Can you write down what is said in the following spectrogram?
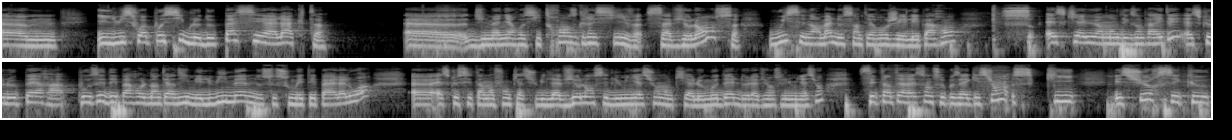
euh, il lui soit possible de passer à l'acte euh, d'une manière aussi transgressive sa violence, oui, c'est normal de s'interroger. Les parents est-ce qu'il y a eu un manque d'exemplarité? Est-ce que le père a posé des paroles d'interdit mais lui-même ne se soumettait pas à la loi? Euh, Est-ce que c'est un enfant qui a subi de la violence et de l'humiliation, donc qui a le modèle de la violence et de l'humiliation? C'est intéressant de se poser la question. Ce qui est sûr, c'est que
